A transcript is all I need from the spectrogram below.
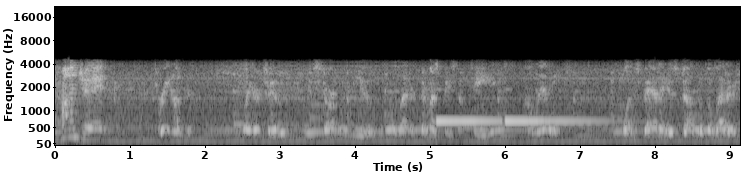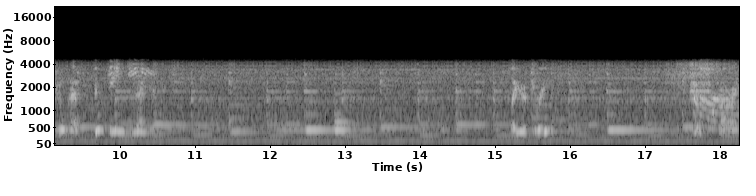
300. 300. Player two, we start with you. A letter. There must be some T's. How many? Once Vanna is done with the letters, you'll have 15 seconds. Player three? Nope, sorry.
